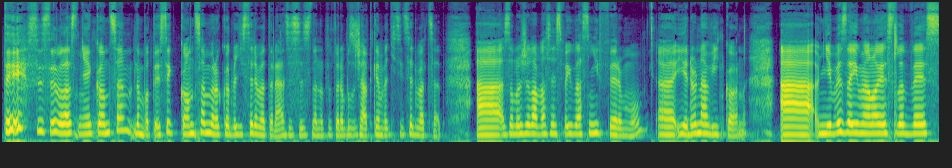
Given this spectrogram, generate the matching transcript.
ty jsi si vlastně koncem, nebo ty jsi koncem roku 2019, jsi se to nebo začátkem 2020, a založila vlastně svoji vlastní firmu, uh, Jedu na výkon. A mě by zajímalo, jestli bys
